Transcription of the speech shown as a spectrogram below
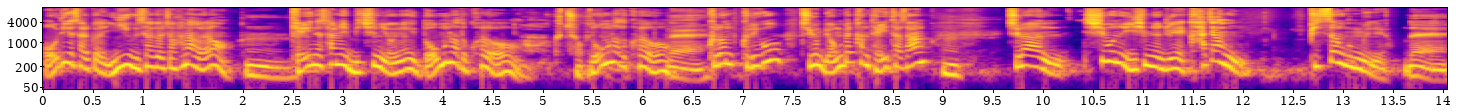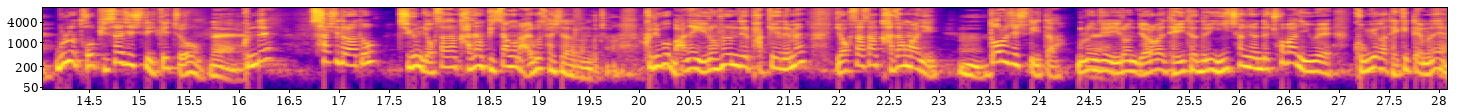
어디에 살 거냐 이 의사 결정 하나가요. 음. 개인의 삶에 미치는 영향이 너무나도 커요. 그쵸, 그쵸. 너무나도 커요. 네. 그런 그리고 지금 명백한 데이터상 음. 지난 15년, 20년 중에 가장 비싼 국면이에요. 네. 물론 더 비싸질 수도 있겠죠. 네. 근데 사시더라도 지금 역사상 가장 비싼 건 알고 사시다라는 거죠. 그리고 만약에 이런 흐름들이 바뀌게 되면 역사상 가장 많이 음. 떨어질 수도 있다. 물론 이제 이런 여러 가지 데이터들이 2000년대 초반 이후에 공개가 됐기 때문에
